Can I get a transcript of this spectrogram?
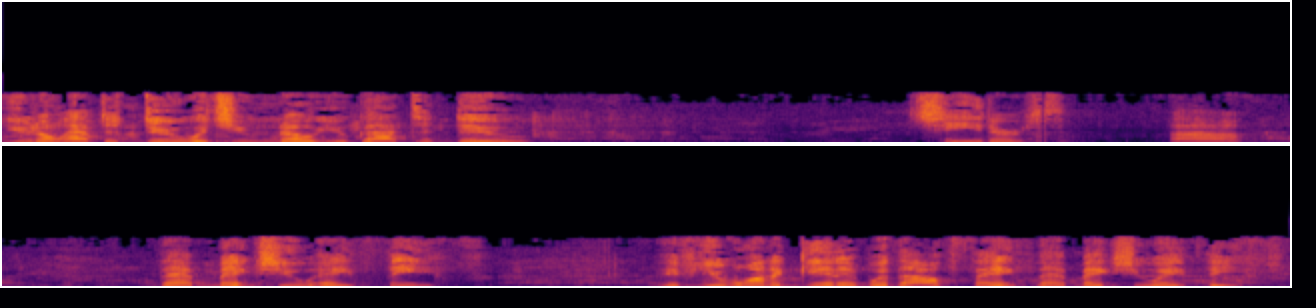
you don't have to do what you know you got to do. Cheaters. Huh? That makes you a thief. If you want to get it without faith, that makes you a thief.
